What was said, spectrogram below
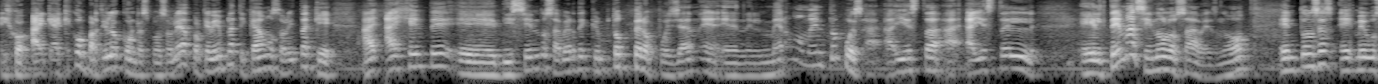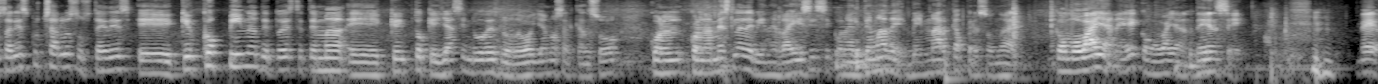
hijo, hay, hay, que compartirlo con responsabilidad, porque bien platicábamos ahorita que hay, hay gente eh, diciendo saber de cripto, pero pues ya en, el mero momento, pues ahí está, ahí está el, el tema si no lo sabes, ¿no? Entonces, eh, me gustaría escucharlos ustedes, eh, ¿qué, ¿qué, opinan de todo este tema eh, cripto que ya sin duda es lo de hoy, ya nos alcanzó con, con la mezcla de bienes raíces y con el tema de, de marca personal? Como vayan, ¿eh? Como vayan, dense. Me,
